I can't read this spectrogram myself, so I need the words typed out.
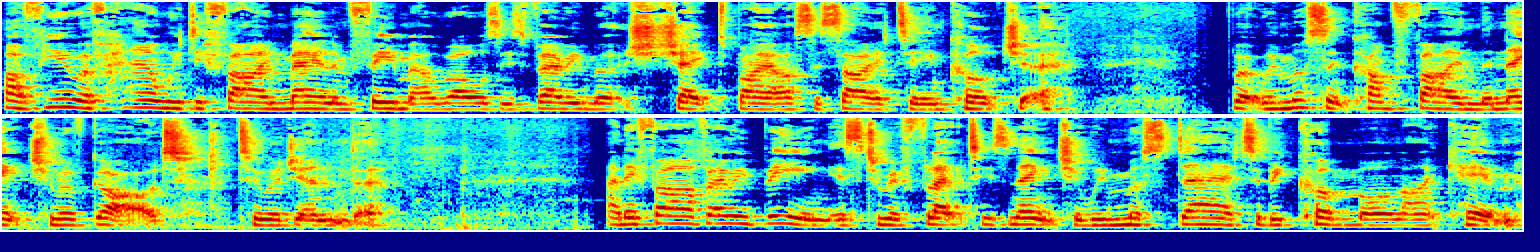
Our view of how we define male and female roles is very much shaped by our society and culture but we mustn't confine the nature of God to a gender. And if our very being is to reflect his nature, we must dare to become more like him.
